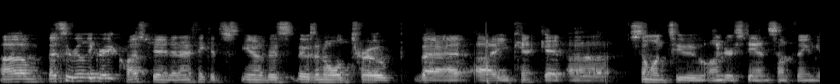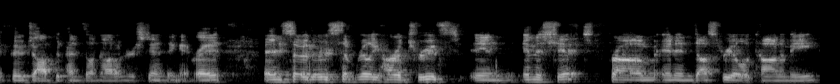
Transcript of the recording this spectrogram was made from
um, that's a really great question, and I think it's you know there's there's an old trope that uh, you can't get uh, someone to understand something if their job depends on not understanding it, right? And so there's some really hard truths in in the shift from an industrial economy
